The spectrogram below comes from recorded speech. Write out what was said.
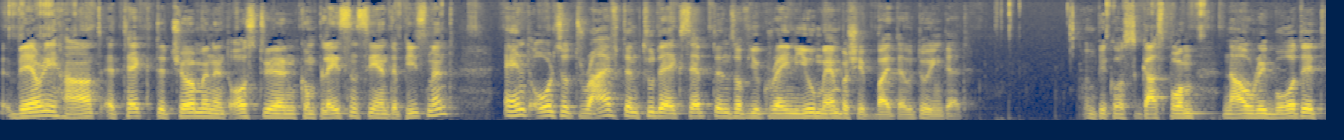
very hard attack the German and Austrian complacency and appeasement and also drive them to the acceptance of Ukraine EU membership by doing that. Because Gazprom now rewarded,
